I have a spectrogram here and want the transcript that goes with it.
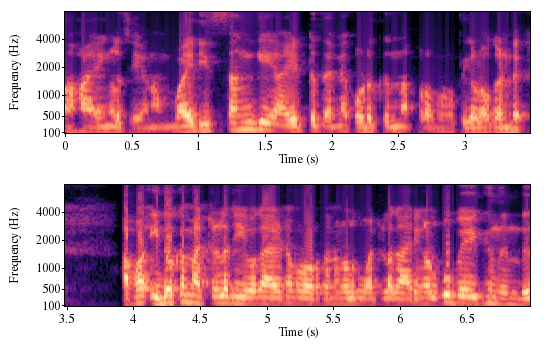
സഹായങ്ങൾ ചെയ്യണം. വരിസംഖ്യയായിട്ട് തന്നെ കൊടുക്കുന്ന പ്രവൃത്തികളൊക്കെ ഉണ്ട്. അപ്പൊ ഇതൊക്കെ മറ്റുള്ള ജീവകാരുണ്യ പ്രവർത്തനങ്ങൾക്കും മറ്റുള്ള കാര്യങ്ങൾക്കും ഉപയോഗിക്കുന്നുണ്ട്.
